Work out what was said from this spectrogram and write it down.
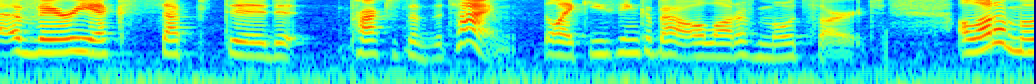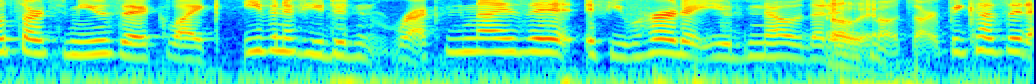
a very accepted practice of the time. Like you think about a lot of Mozart. A lot of Mozart's music, like even if you didn't recognize it, if you heard it, you'd know that Oh, it's yeah. Mozart because it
